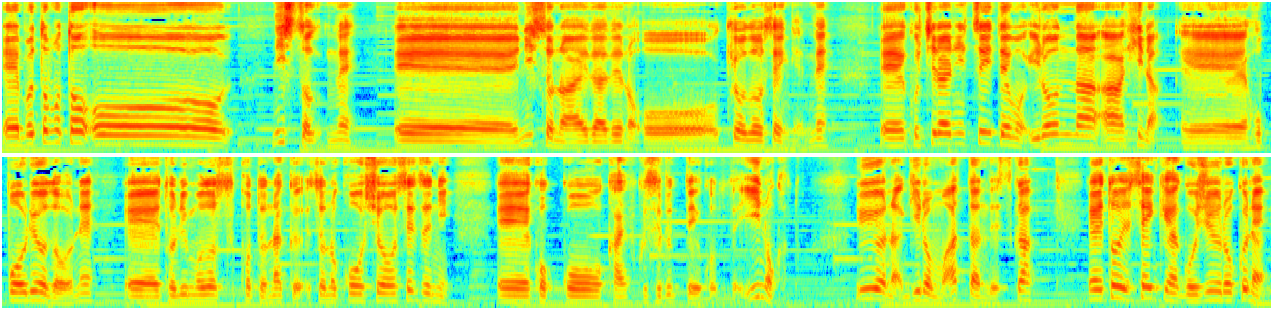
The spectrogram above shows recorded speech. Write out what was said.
えー、もともと、日ソね、えー、日ソの間での共同宣言ね、えー、こちらについてもいろんな非難、えー、北方領土をね、えー、取り戻すことなく、その交渉をせずに、えー、国交を回復するっていうことでいいのかというような議論もあったんですが、えー、当時1956年、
